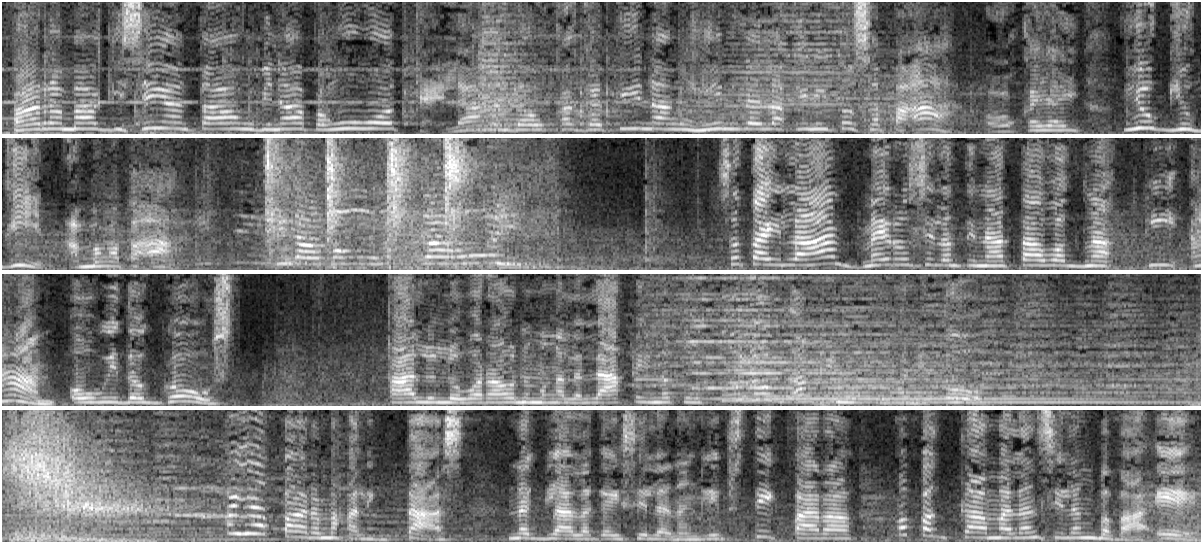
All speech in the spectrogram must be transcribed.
Para magising ang taong binabangungot, kailangan daw kagatin ang hinlalaki nito sa paa o kaya yugyugin ang mga paa. Binabangungot ka, hoy. Sa Thailand, mayroon silang tinatawag na Piam o widow ghost. Kaluluwa raw ng mga lalaking natutulog ang kinukuha nito. Para makaligtas, naglalagay sila ng lipstick para mapagkamalan silang babae.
